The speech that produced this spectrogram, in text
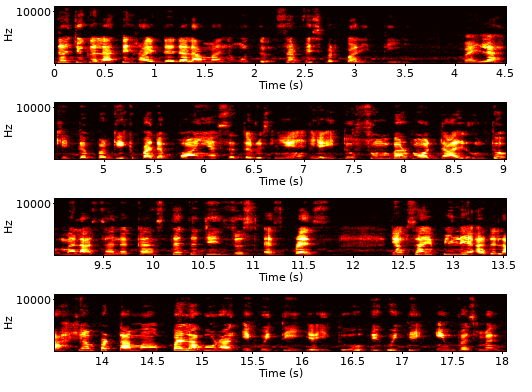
dan juga latih rider dalaman untuk servis berkualiti. Baiklah, kita pergi kepada poin yang seterusnya iaitu sumber modal untuk melaksanakan strategi Zeus Express. Yang saya pilih adalah yang pertama pelaburan equity iaitu equity investment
